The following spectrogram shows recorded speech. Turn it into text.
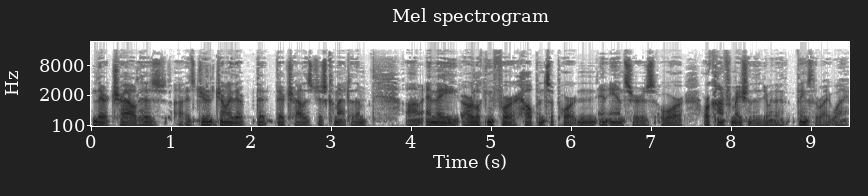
their child has uh, it's generally their their child has just come out to them, um, and they are looking for help and support and, and, answers or or confirmation that they're doing the things the right way.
